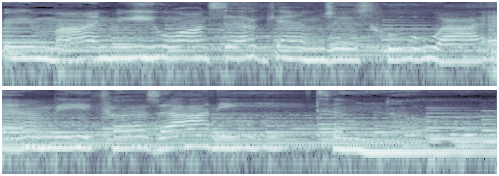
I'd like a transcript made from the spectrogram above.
Remind me once again just who I am because I need to know.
